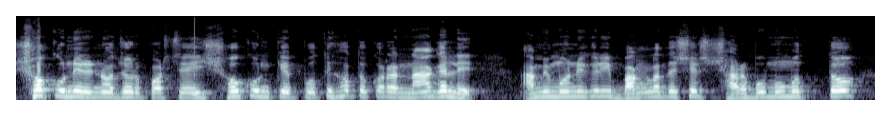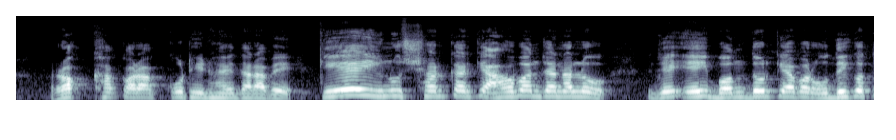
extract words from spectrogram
শকুনের নজর পড়ছে। এই শকুনকে প্রতিহত করা না গেলে আমি মনে করি বাংলাদেশের সার্বভৌমত্ব রক্ষা করা কঠিন হয়ে দাঁড়াবে। কে ইউনুস সরকারকে আহ্বান জানালো যে এই বন্দরকে আবার অধিকত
